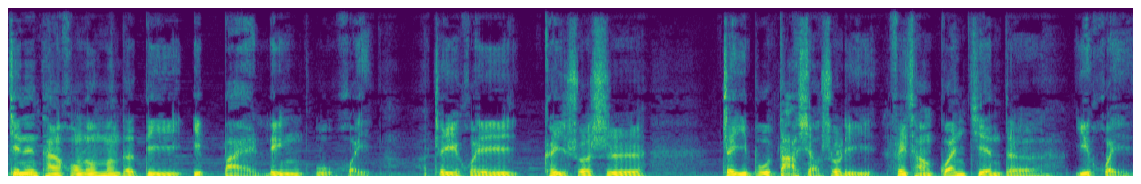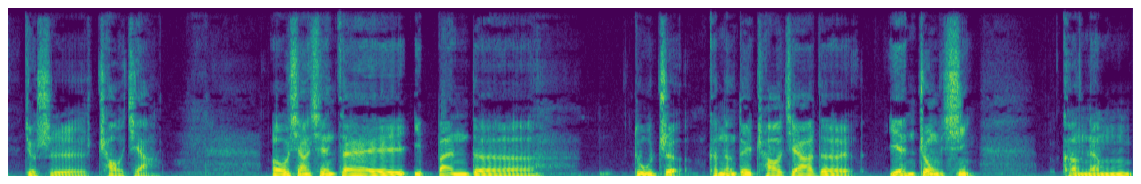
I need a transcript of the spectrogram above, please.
今天谈《红楼梦》的第一百零五回，这一回可以说是这一部大小说里非常关键的一回，就是抄家。呃，我想现在一般的读者可能对抄家的严重性，可能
